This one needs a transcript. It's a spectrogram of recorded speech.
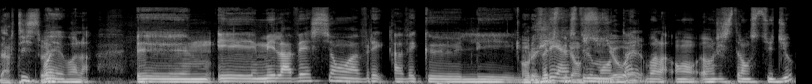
d'artistes. oui. Ouais, voilà. Euh, et, mais la version avec, avec euh, les, les Enregistrée vrais instrumentales, ouais. voilà, en, enregistré en studio,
